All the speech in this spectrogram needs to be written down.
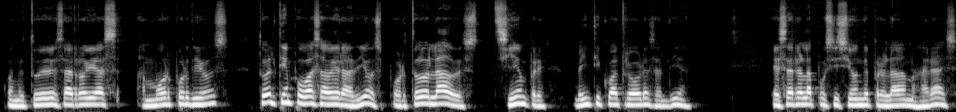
cuando tú desarrollas amor por Dios, todo el tiempo vas a ver a Dios por todos lados, siempre, 24 horas al día. Esa era la posición de Prahlada Maharaj.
